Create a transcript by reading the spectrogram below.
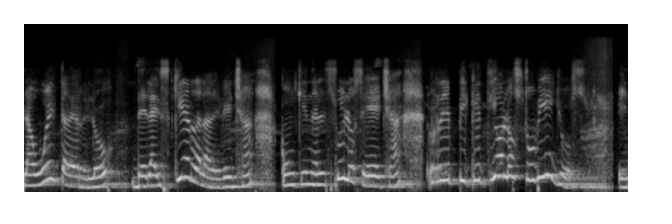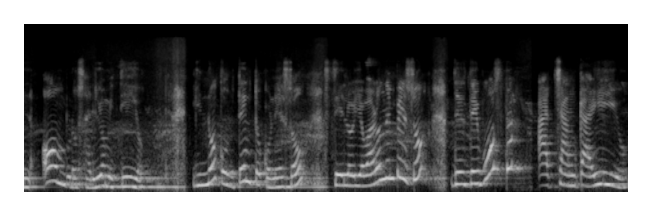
la vuelta de reloj de la izquierda a la derecha, con quien el suelo se echa, repiqueteó los tobillos. En hombro salió mi tío. Y no contento con eso, se lo llevaron en peso desde Boston a Chancaío.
